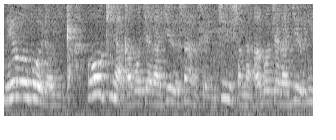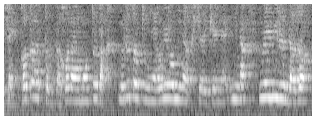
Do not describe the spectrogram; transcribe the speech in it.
ネオボイルいいか。大きなかぼちゃが13銭小さなかぼちゃが12銭。断っとくか。これは元だ。売る時には上を見なくちゃいけない。いいな。上見るんだぞ。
